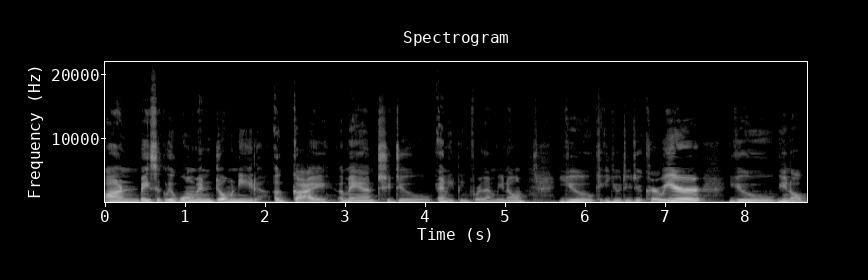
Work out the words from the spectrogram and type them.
On basically, women don't need a guy, a man, to do anything for them. You know, you you do your career, you you know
